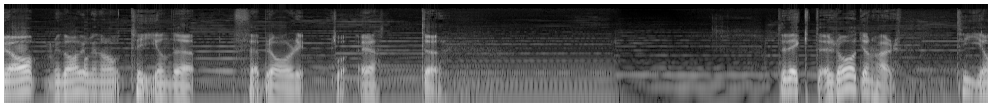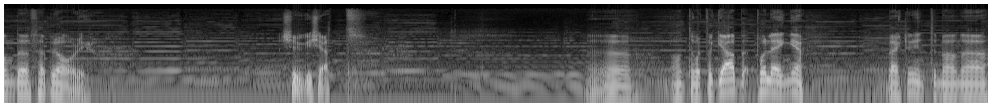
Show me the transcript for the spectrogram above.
Ja, idag är det den 10 februari 21. Direkt radion här. 10 februari 2021. Uh, eh, jag har inte varit på Gab på länge. Verkligen inte men uh,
